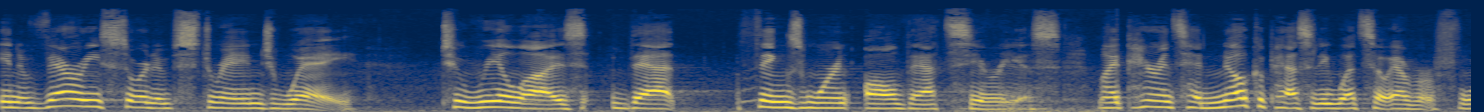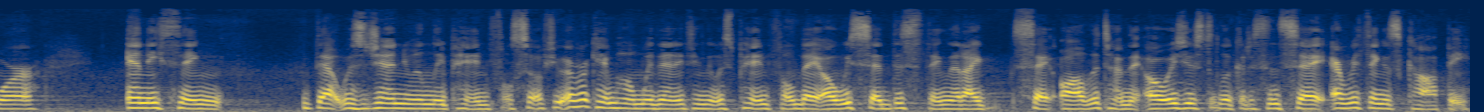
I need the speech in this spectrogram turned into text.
in a very sort of strange way to realize that things weren't all that serious. My parents had no capacity whatsoever for anything that was genuinely painful. So if you ever came home with anything that was painful, they always said this thing that I say all the time. They always used to look at us and say, everything is copy.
